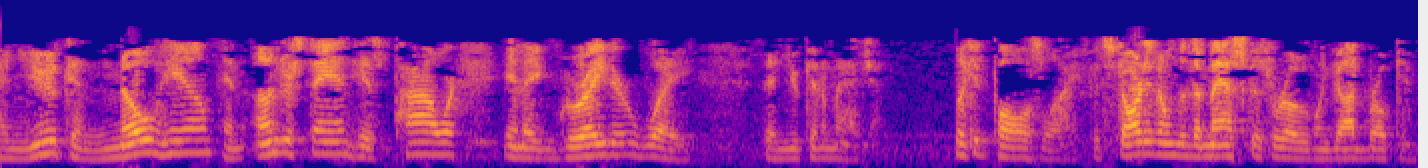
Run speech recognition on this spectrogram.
and you can know Him and understand His power in a greater way than you can imagine. Look at Paul's life. It started on the Damascus Road when God broke him.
